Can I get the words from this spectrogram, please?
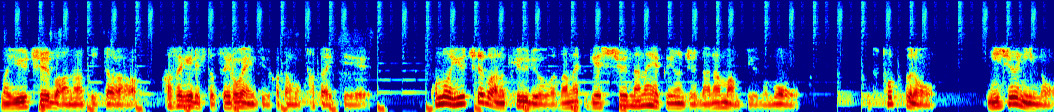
まあ、YouTuber なんて言ったら、稼げる人0円という方も叩いて、この YouTuber の給料が月収747万っていうのも、トップの20人の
